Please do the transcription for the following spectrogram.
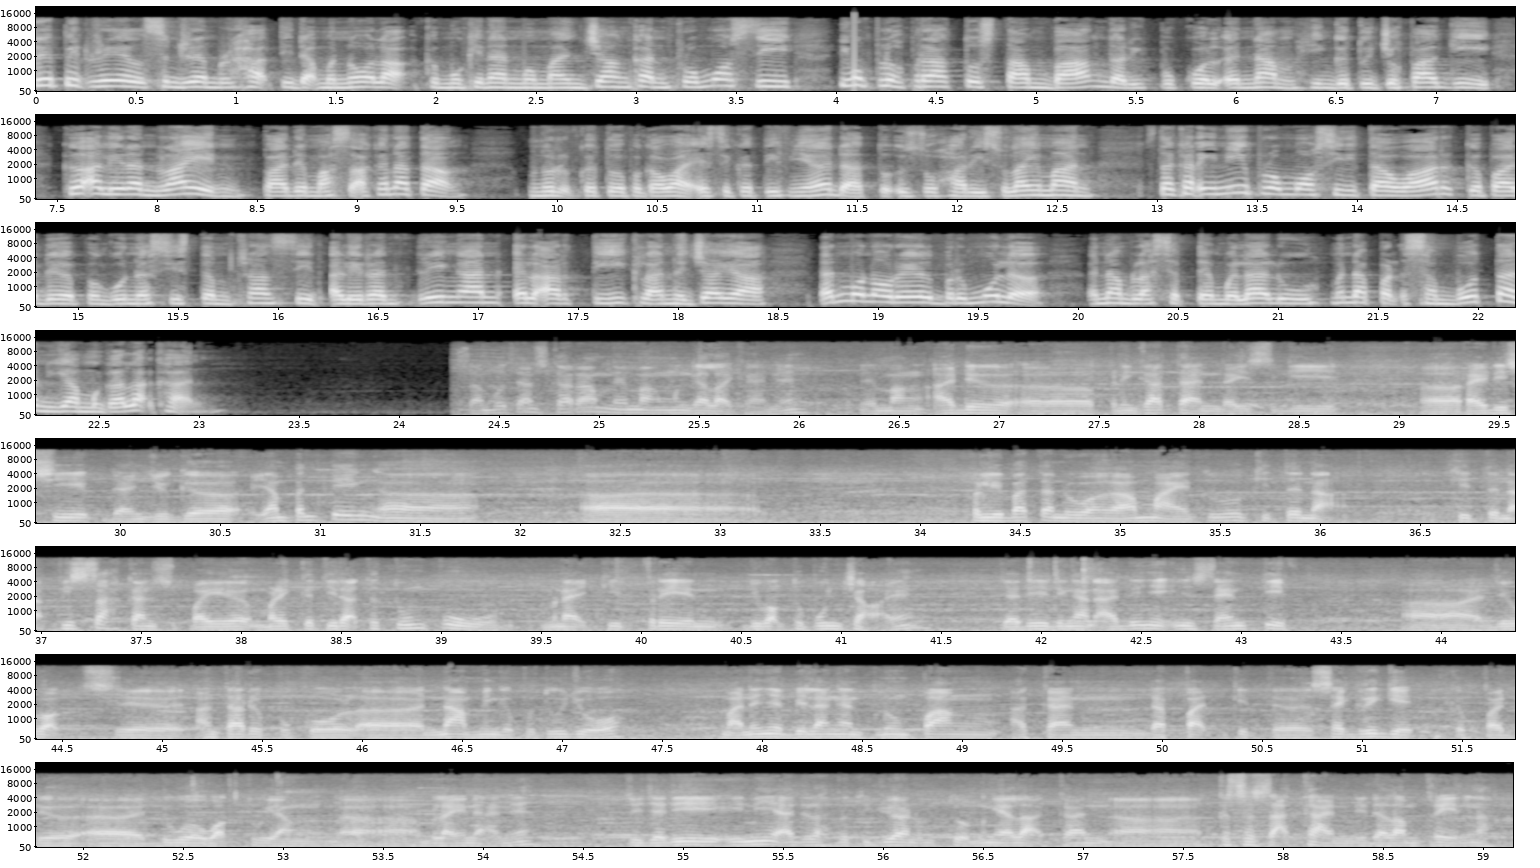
Rapid Rail sendirian berhad tidak menolak kemungkinan memanjangkan promosi 50% tambang dari pukul 6 hingga 7 pagi ke aliran lain pada masa akan datang. Menurut Ketua Pegawai Eksekutifnya, Datuk Zuhari Sulaiman, setakat ini promosi ditawar kepada pengguna sistem transit aliran ringan LRT Kelana Jaya dan monorail bermula 16 September lalu mendapat sambutan yang menggalakkan. Sambutan sekarang memang menggalakkan ya. Memang ada uh, peningkatan dari segi uh, ridership dan juga yang penting uh, uh, pelibatan orang ramai itu kita nak kita nak pisahkan supaya mereka tidak tertumpu menaiki train di waktu puncak ya. Jadi dengan adanya insentif uh, di waktu antara pukul uh, 6 hingga pukul 7 maknanya bilangan penumpang akan dapat kita segregate kepada uh, dua waktu yang uh, berlainan ya. Jadi ini adalah bertujuan untuk mengelakkan uh, kesesakan di dalam train lah.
